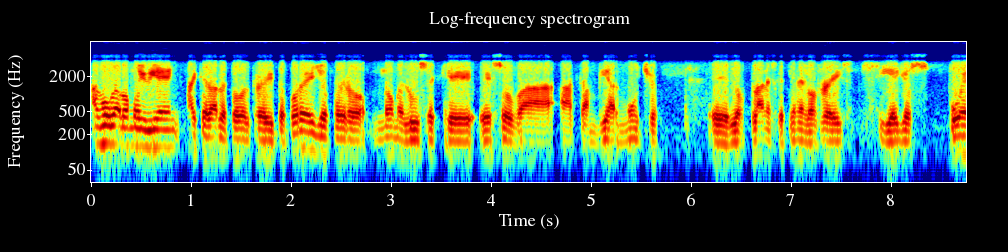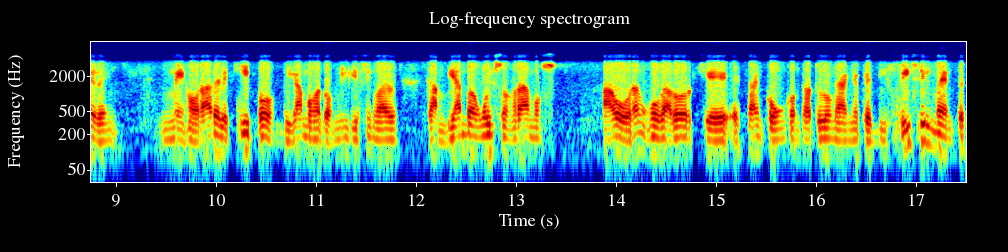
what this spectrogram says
han jugado muy bien, hay que darle todo el crédito por ello, pero no me luce que eso va a cambiar mucho eh, los planes que tienen los Rays si ellos pueden mejorar el equipo, digamos, a 2019, cambiando a Wilson Ramos ahora, un jugador que está con un contrato de un año que difícilmente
